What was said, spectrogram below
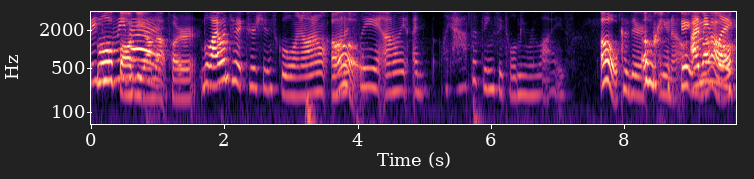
a little foggy on that- that part. Well, I went to a Christian school, and I don't Oh. honestly, I don't, I like half the things they told me were lies Oh, because they're, Okay, you know, I mean, like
